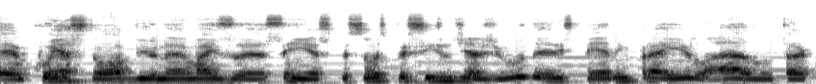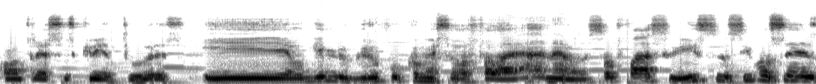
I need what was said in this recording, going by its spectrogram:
é o quest óbvio, né? Mas assim, as pessoas precisam de ajuda, eles pedem para ir lá lutar contra essas criaturas. E alguém do grupo começou a falar: "Ah, não, eu só faço isso se vocês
